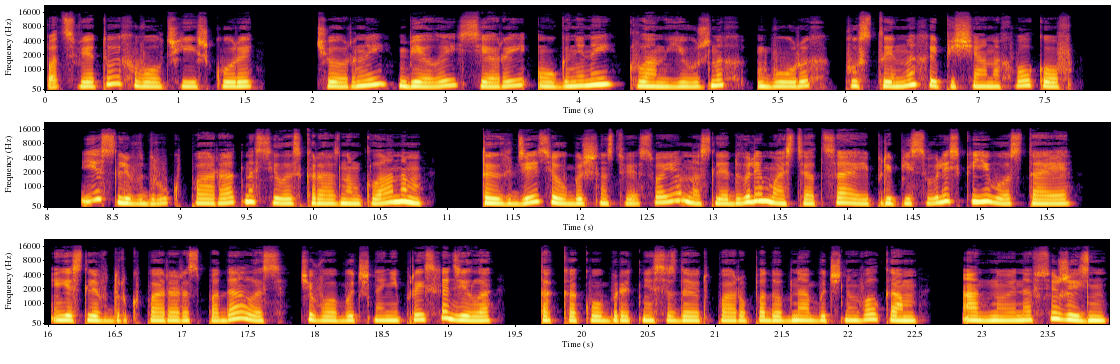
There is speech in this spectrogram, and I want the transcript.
По цвету их волчьей шкуры. Черный, белый, серый, огненный, клан южных, бурых, пустынных и песчаных волков. Если вдруг пара относилась к разным кланам, то их дети в большинстве своем наследовали масть отца и приписывались к его стае. Если вдруг пара распадалась, чего обычно не происходило, так как оборотни создают пару подобно обычным волкам, одну и на всю жизнь,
